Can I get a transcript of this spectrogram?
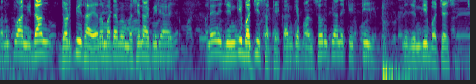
પરંતુ આ નિદાન ઝડપી થાય, એના માટે અમે મશીન આપી રહ્યા છે અને એની જિંદગી બચી શકે, કારણ કે પાંચસો રૂપિયાની કિટથી એની જિંદગી બચે છે. છ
